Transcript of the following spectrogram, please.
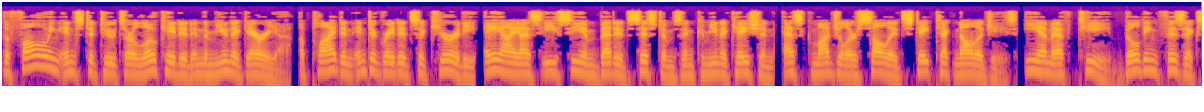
The following institutes are located in the Munich area, Applied and Integrated Security, AISEC Embedded Systems and Communication, ESC Modular Solid State Technologies, EMFT Building Physics,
